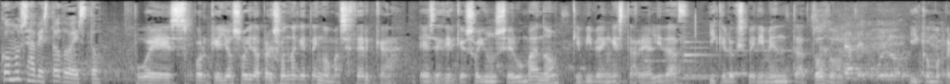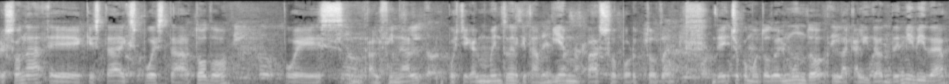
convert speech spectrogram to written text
¿cómo sabes todo esto? Pues porque yo soy la persona que tengo más cerca, es decir, que soy un ser humano que vive en esta realidad y que lo experimenta todo. Y como persona eh, que está expuesta a todo, pues al final pues llega el momento en el que también paso por todo. De hecho, como todo el mundo, la calidad de mi vida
